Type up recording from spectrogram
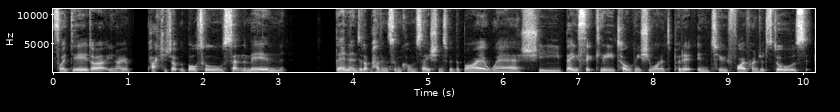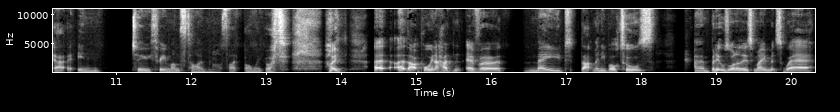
So I did, uh, you know, packaged up the bottles, sent them in, then ended up having some conversations with the buyer where she basically told me she wanted to put it into 500 stores uh, in two, three months' time. And I was like, oh my God. like at, at, that point, I hadn't ever made that many bottles. Um, but it was one of those moments where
